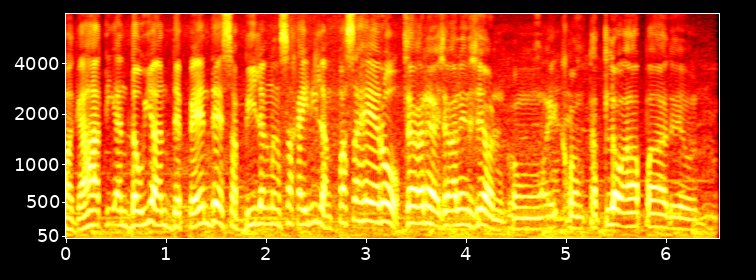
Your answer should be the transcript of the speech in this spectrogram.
Paghahatian daw yan depende sa bilang ng sakay nilang pasahero. Isang ano, isang alin yun. Kung, kung tatlo, apat, yun.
